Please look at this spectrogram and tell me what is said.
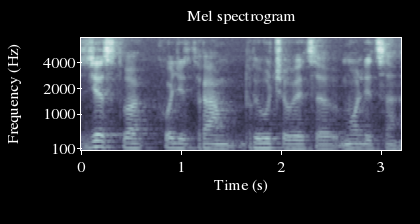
с детства ходит в храм, приучивается, молится,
